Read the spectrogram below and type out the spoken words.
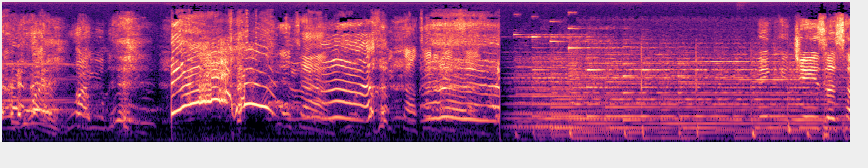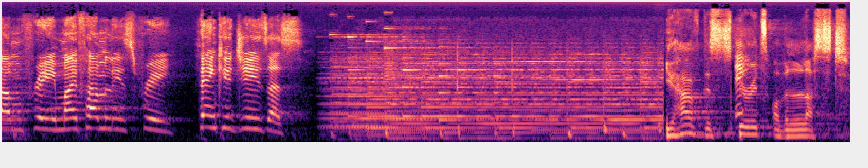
Then who are, who are you in the family? Yes, sir. Speak out. Tell them, sir. Thank you, Jesus. I'm free. My family is free. Thank you, Jesus. You have the spirit of lust.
